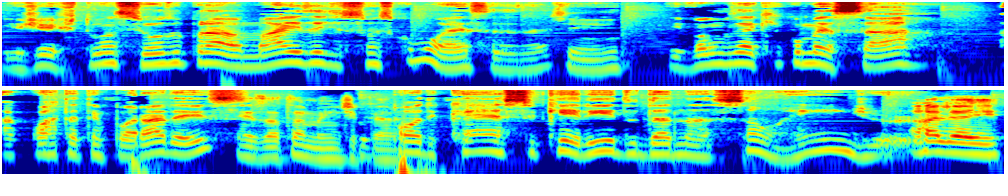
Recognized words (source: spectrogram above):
Eu já estou ansioso para mais edições como essas, né? Sim. E vamos aqui começar a quarta temporada, é isso? Exatamente, cara. podcast querido da Nação Ranger. Olha aí.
